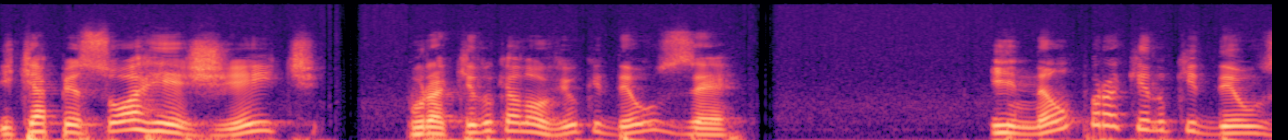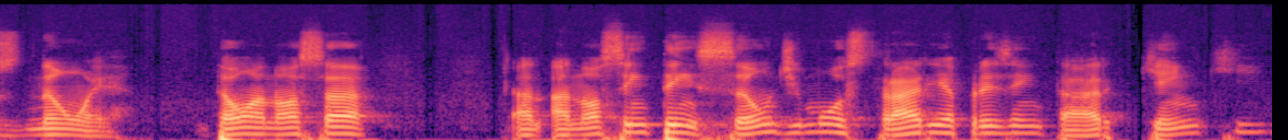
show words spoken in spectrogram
e que a pessoa rejeite por aquilo que ela ouviu que Deus é e não por aquilo que Deus não é. Então a nossa a, a, nossa intenção de mostrar e apresentar quem que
